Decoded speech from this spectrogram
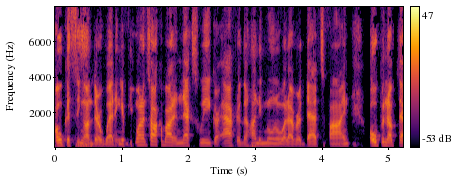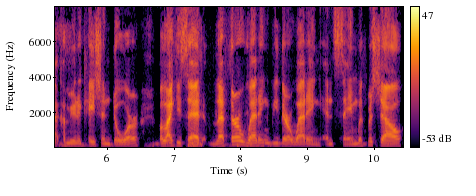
focusing on their wedding. If you want to talk about it next week or after the honeymoon or whatever, that's fine. Open up that communication door. But like you said, let their wedding be their wedding. And same with Michelle.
